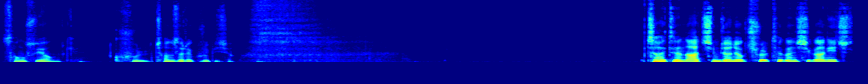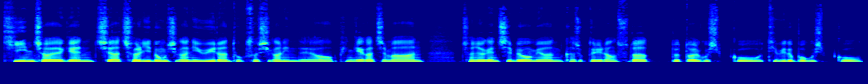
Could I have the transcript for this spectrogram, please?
성수영 이렇게 쿨 전설의 그룹이죠. 자, 하여튼 아침 저녁 출퇴근 시간이 긴 저에겐 지하철 이동 시간이 유일한 독서 시간인데요. 핑계 같지만 저녁엔 집에 오면 가족들이랑 수다도 떨고 싶고 TV도 보고 싶고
